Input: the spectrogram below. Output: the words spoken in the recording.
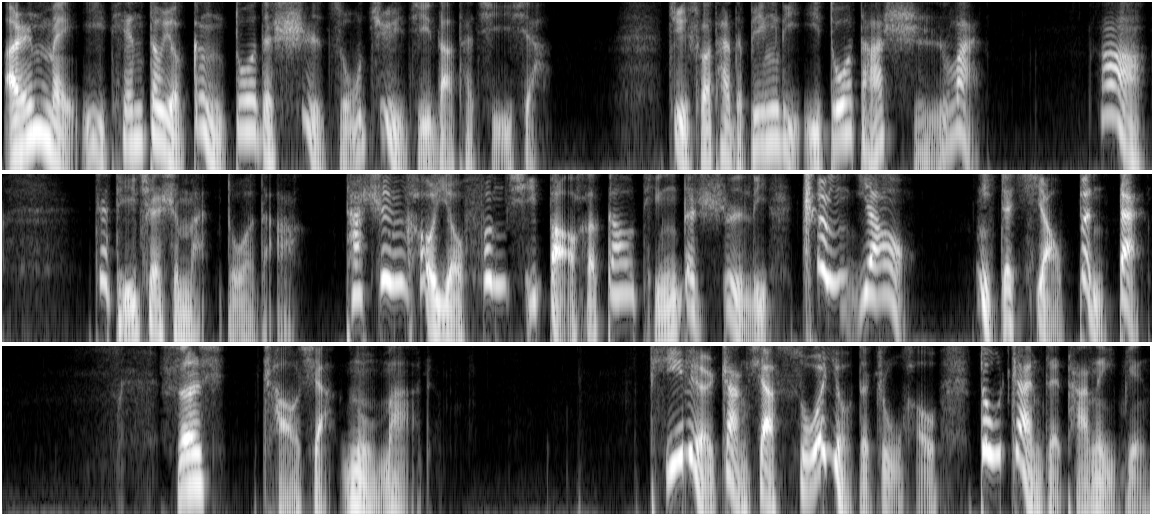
而每一天都有更多的士卒聚集到他旗下，据说他的兵力已多达十万，啊，这的确是蛮多的啊！他身后有风息堡和高庭的势力撑腰，你这小笨蛋！瑟西朝下怒骂着。提里尔帐下所有的诸侯都站在他那边，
